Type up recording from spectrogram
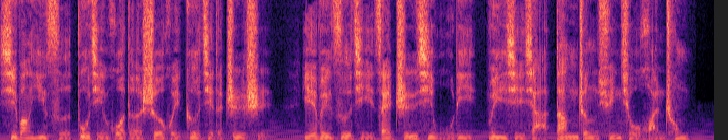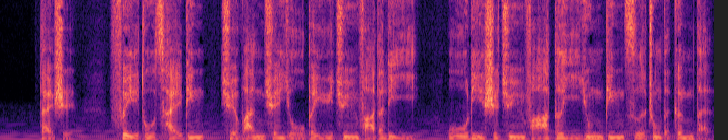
希望以此不仅获得社会各界的支持，也为自己在直系武力威胁下当政寻求缓冲。但是废都裁兵却完全有悖于军阀的利益，武力是军阀得以拥兵自重的根本，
